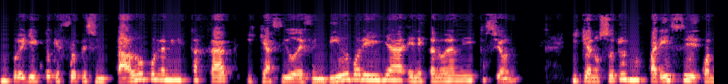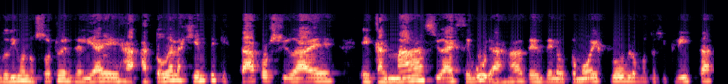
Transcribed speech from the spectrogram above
un proyecto que fue presentado por la ministra Hatt y que ha sido defendido por ella en esta nueva administración y que a nosotros nos parece, cuando digo nosotros, en realidad es a, toda la gente que está por ciudades eh, calmadas, ciudades seguras, ¿ah? desde el Automóvil Club, los motociclistas,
